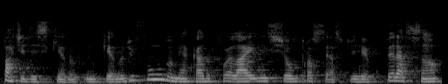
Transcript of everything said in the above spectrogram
A partir desse candle, no candle de fundo, o mercado foi lá e iniciou um processo de recuperação,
